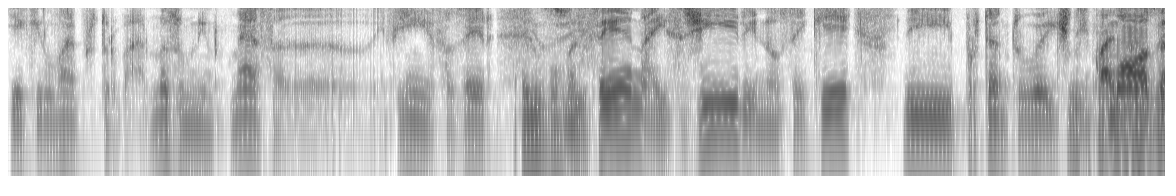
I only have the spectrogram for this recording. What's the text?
e aquilo vai perturbar. Mas o menino começa, eh, enfim, a fazer A uma cena, a exigir e não sei quê, e portanto isto Os pais incomoda.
